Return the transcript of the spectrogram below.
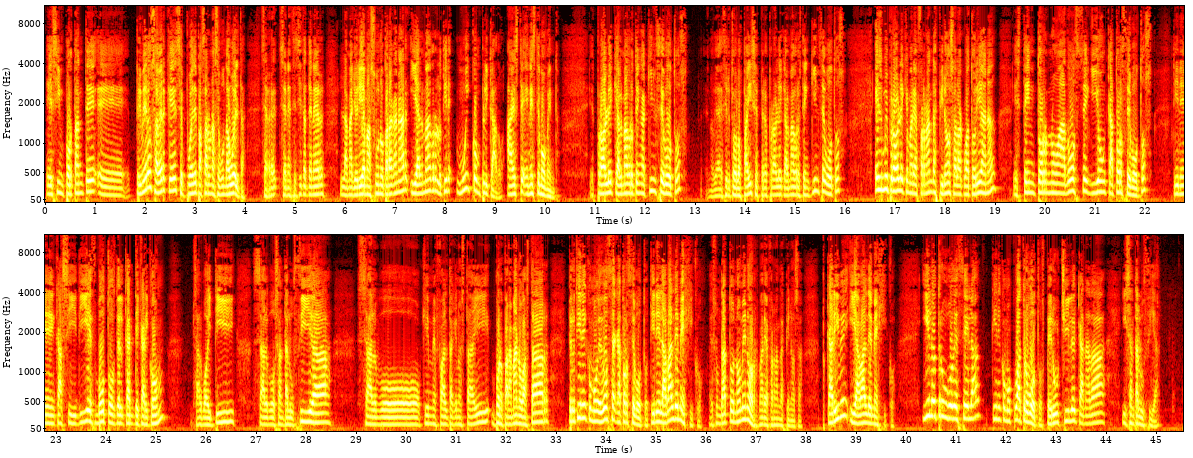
es importante eh, primero saber que se puede pasar una segunda vuelta. Se, se, necesita tener la mayoría más uno para ganar y Almagro lo tiene muy complicado a este, en este momento. Es probable que Almagro tenga 15 votos, no voy a decir todos los países, pero es probable que Almagro esté en 15 votos es muy probable que María Fernanda Espinosa, la ecuatoriana, esté en torno a 12-14 votos. Tiene casi 10 votos del, de CARICOM, salvo Haití, salvo Santa Lucía, salvo... ¿Quién me falta que no está ahí? Bueno, Panamá no va a estar, pero tiene como de 12 a 14 votos. Tiene el aval de México, es un dato no menor, María Fernanda Espinosa. Caribe y aval de México. Y el otro Hugo de Cela tiene como cuatro votos, Perú, Chile, Canadá y Santa Lucía.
